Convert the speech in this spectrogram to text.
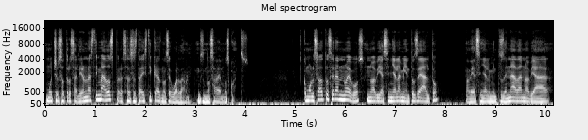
Muchos otros salieron lastimados, pero esas estadísticas no se guardaban. no sabemos cuántos. Como los autos eran nuevos, no había señalamientos de alto, no había señalamientos de nada, no había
